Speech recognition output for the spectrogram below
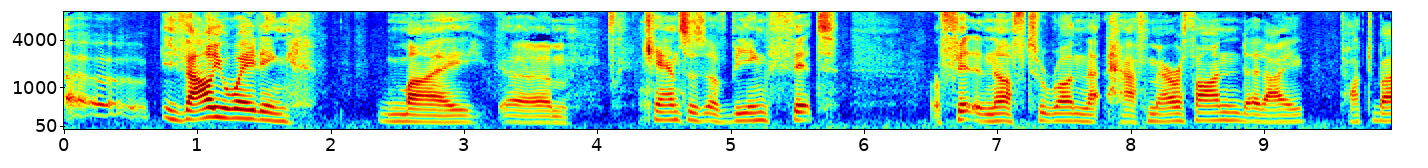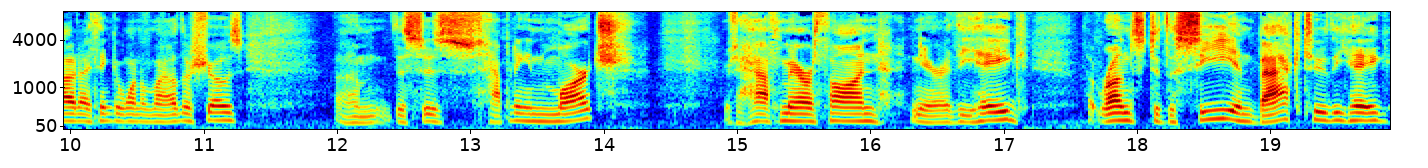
uh, evaluating my um, chances of being fit or fit enough to run that half marathon that I talked about. I think in one of my other shows. Um, this is happening in March. There's a half marathon near The Hague that runs to the sea and back to The Hague.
